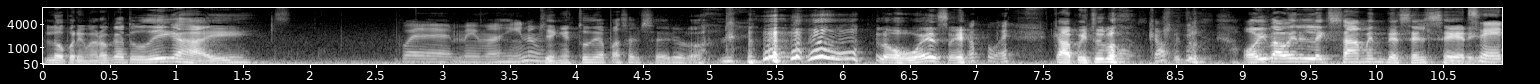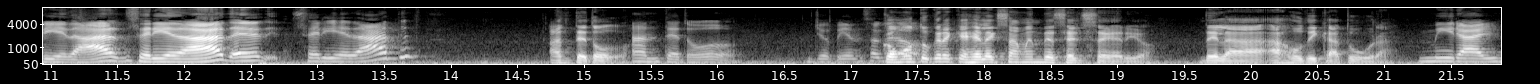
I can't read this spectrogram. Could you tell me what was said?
lo primero que tú digas ahí, Pues me imagino. ¿quién estudia para ser serio? Los, los jueces. Capítulo, capítulo. Hoy va a haber el examen de ser serio. seriedad, seriedad, eh, seriedad Ante todo. ante todo. Yo pienso que ¿Cómo lo- tú crees que es el examen de ser serio? De la adjudicatura. mirar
